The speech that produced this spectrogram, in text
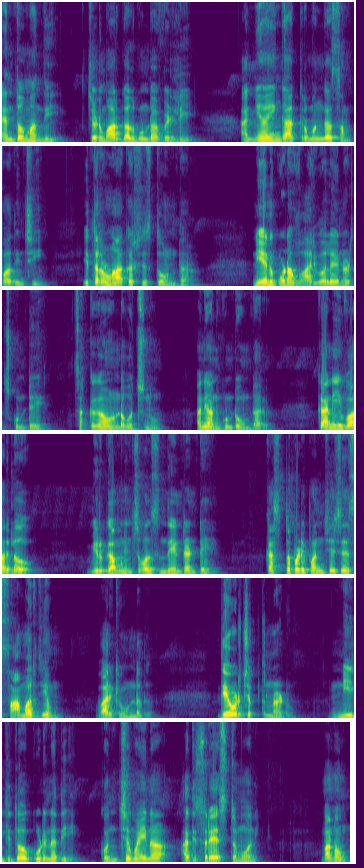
ఎంతోమంది చెడు మార్గాల గుండా వెళ్ళి అన్యాయంగా అక్రమంగా సంపాదించి ఇతరులను ఆకర్షిస్తూ ఉంటారు. నేను కూడా వారి వలె నడుచుకుంటే చక్కగా ఉండవచ్చును అని అనుకుంటూ ఉంటారు. కానీ వారిలో మీరు గమనించవలసింది ఏంటంటే కష్టపడి పనిచేసే సామర్థ్యం వారికి ఉండదు. దేవుడు చెప్తున్నాడు నీతితో కూడినది కొంచెమైనా అది శ్రేష్టము అని. మనం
